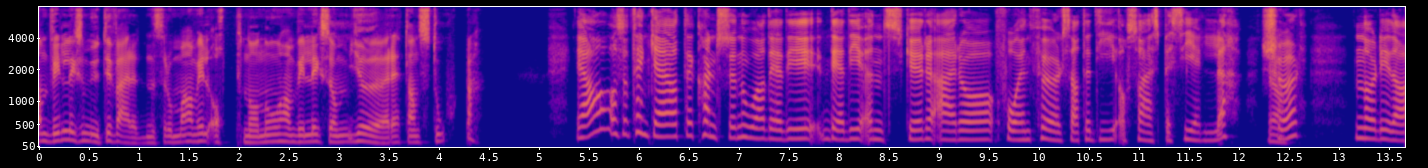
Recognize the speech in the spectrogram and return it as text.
Han vil liksom ut i verdensrommet, han vil oppnå noe, han vil liksom gjøre et eller annet stort, da. Ja, og så tenker jeg at kanskje noe av det de, det de ønsker er å få en følelse av at de også er spesielle sjøl, når de da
